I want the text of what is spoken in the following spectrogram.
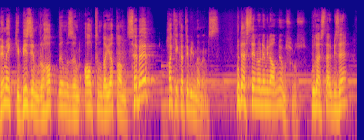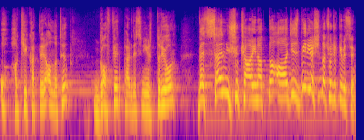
Demek ki bizim rahatlığımızın altında yatan sebep hakikati bilmememiz. Bu derslerin önemini anlıyor musunuz? Bu dersler bize o hakikatleri anlatıp gaflet perdesini yırttırıyor ve sen şu kainatta aciz bir yaşında çocuk gibisin.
